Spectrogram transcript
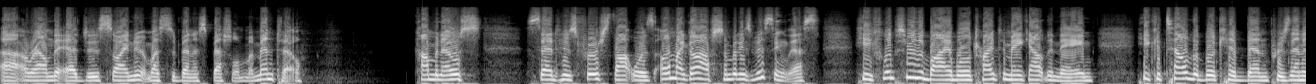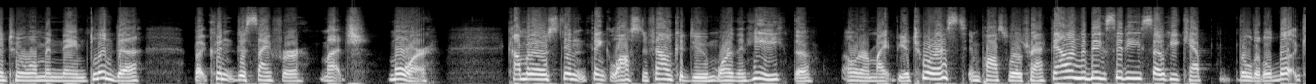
uh, around the edges, so I knew it must have been a special memento. Kamenos said his first thought was, oh my gosh, somebody's missing this. He flipped through the Bible, tried to make out the name. He could tell the book had been presented to a woman named Linda, but couldn't decipher much more. Kamenos didn't think Lost and Found could do more than he, the owner might be a tourist, impossible to track down in the big city, so he kept the little book.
